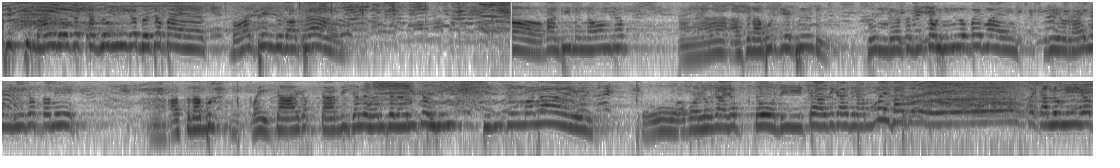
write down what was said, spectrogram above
ทิพย์ขึ้นมาโดนสกัดลูกนี้ครับโดยเจ้าแปดบอลพลินดูดอกข้างก็บ้านพี่เมืองน้องครับอ่าอัศดาพุทธเรียกเพื่อน ทุ่มเร็วตอนนี้เจ้าหินลงไปใหม่ เรียวแรงยังดีครับตอนนี้อัศดาพุทธไม่จ่ายครับจ่ายที่เฉลิมเฉลิมเจ้าหินหินคืนบอลได้โจเอาบอลลงได้ครับโจดีก้าวที่กางสนามไม่ผ่านเฉลิมสกัดลูกนี้ครับ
